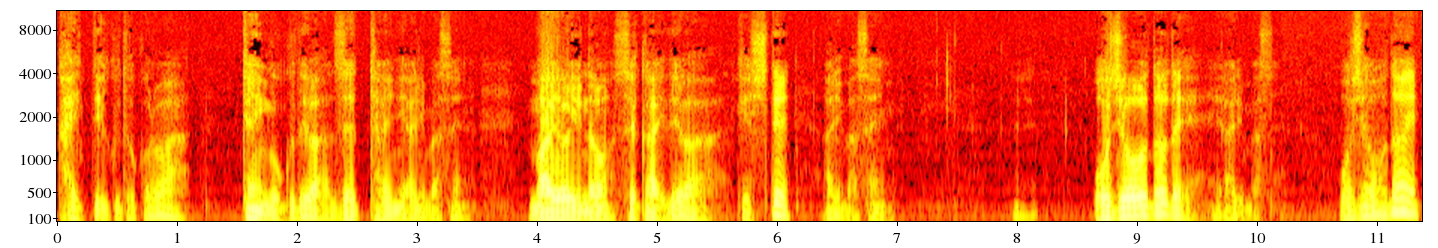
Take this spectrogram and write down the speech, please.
帰っていくところは天国では絶対にありません。迷いの世界では決してありません。お浄土であります。お浄土へ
